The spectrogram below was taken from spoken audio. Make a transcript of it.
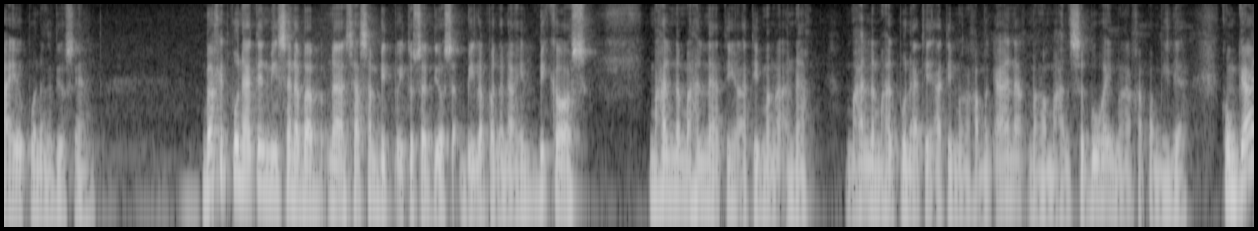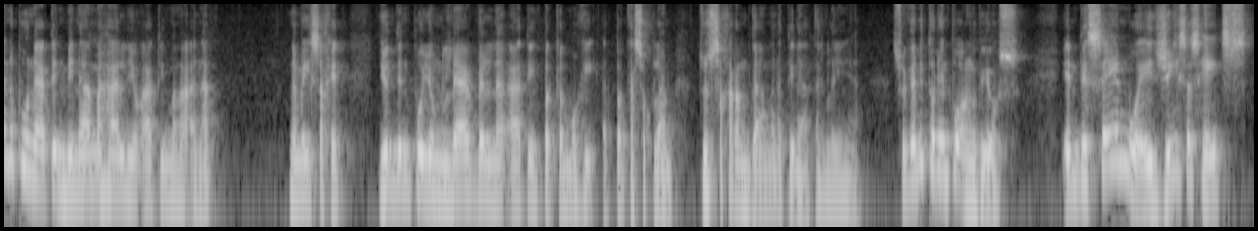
Ayaw po ng Diyos yan. Bakit po natin minsan nabab- nasasambit po ito sa Diyos bilang panalangin? Because mahal na mahal natin yung ating mga anak. Mahal na mahal po natin ating mga kamag-anak, mga mahal sa buhay, mga kapamilya. Kung gaano po natin minamahal yung ating mga anak na may sakit, yun din po yung level ng ating pagkamuhi at pagkasuklam dun sa karamdaman na tinataglay niya. So ganito rin po ang Diyos. In the same way, Jesus hates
